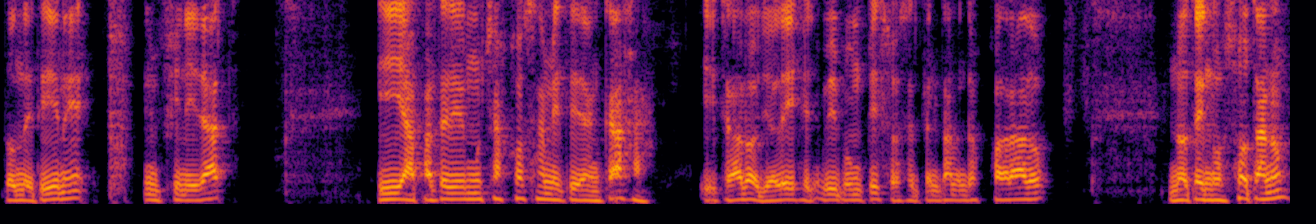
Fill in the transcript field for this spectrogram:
donde tiene infinidad y aparte tiene muchas cosas metidas en cajas. Y claro, yo le dije, yo vivo en un piso de 70 metros cuadrados, no tengo sótano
